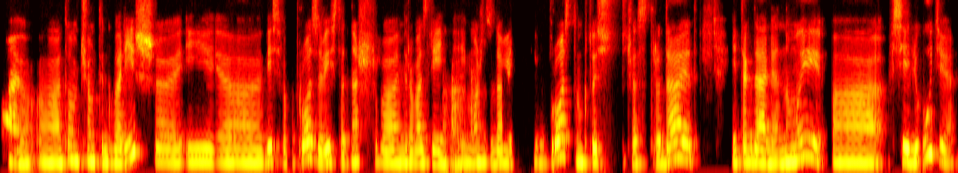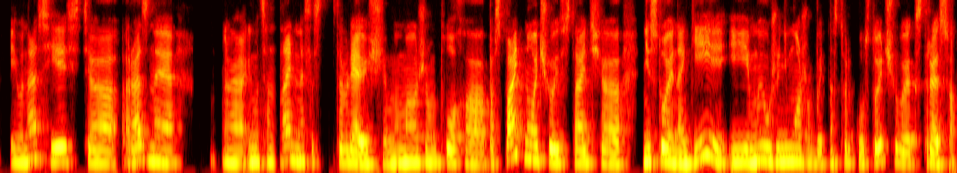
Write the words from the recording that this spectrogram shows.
понимаю э, о том, о чем ты говоришь, э, и э, весь вопрос зависит от нашего мировоззрения. И можно задавать вопрос, там, кто сейчас страдает и так далее. Но мы э, все люди, и у нас есть э, разные эмоциональная составляющая. Мы можем плохо поспать ночью и встать э, не с той ноги, и мы уже не можем быть настолько устойчивы к стрессу.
